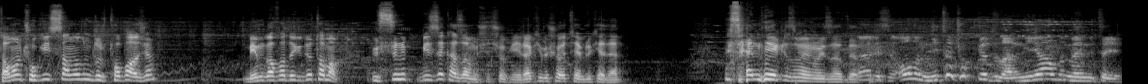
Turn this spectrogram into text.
Tamam çok iyi sanladım dur top alacağım. Benim kafada gidiyor tamam. Üstünlük biz de kazanmışız çok iyi. Rakibi şöyle tebrik eden. Sen niye kızmayı zaten? Öylesin. Oğlum Nita çok kötü lan. Niye aldım ben Nita'yı?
